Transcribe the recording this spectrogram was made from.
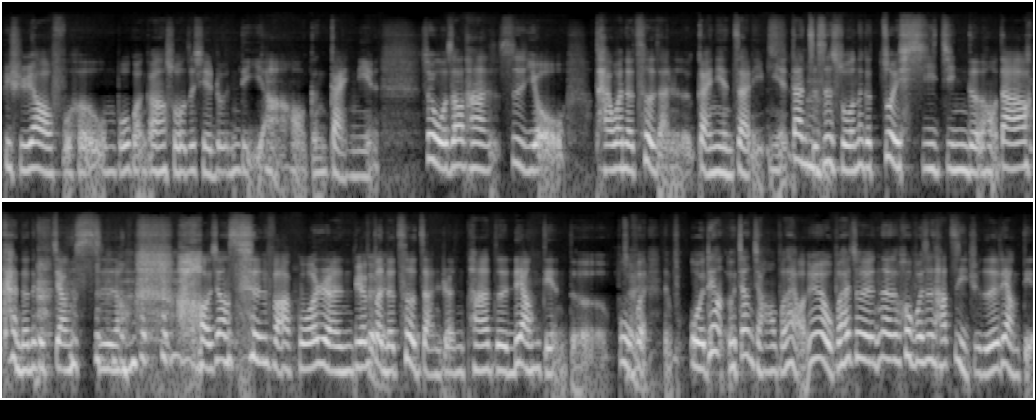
必须要符合我们博物馆刚刚说的这些伦理啊，然后跟概念，所以我知道它是有台湾的策展人的概念在里面，但只是说那个最吸睛的哈，大家要看的那个僵尸啊，好像是法国人原本的策展人他的亮点的部分。我这样我这样讲好像不太好，因为我不太确定那会不会是他自己觉得的亮点，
